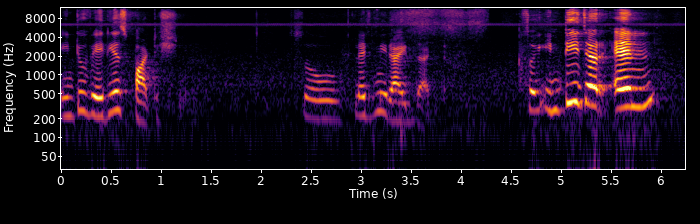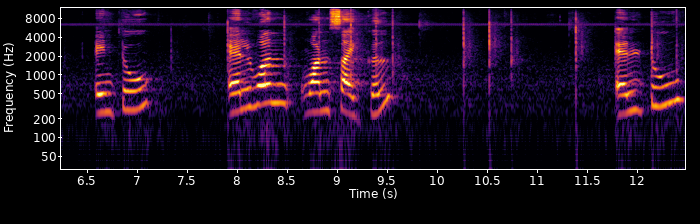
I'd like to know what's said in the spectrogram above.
into various partitioning. So, let me write that. So, integer n into L1 1 cycle, L2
